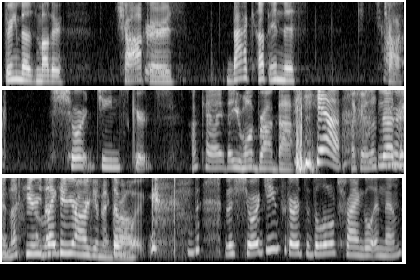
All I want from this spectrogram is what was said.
bring those mother chalkers back up in this chalk. Short jean skirts. Okay, that you want brought back. yeah. Okay, let's No, hear the- it. Let's hear. let's hear your argument, The, girl. the short jean skirts with the little triangle in them.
